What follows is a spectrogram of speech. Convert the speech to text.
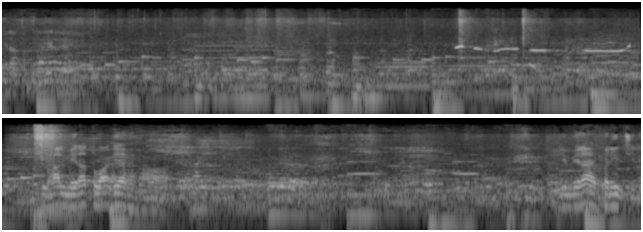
मेरा तो लेट है। फ़िलहाल मेरा तो आ गया है हाँ। ये मेरा है, पनीर चिली।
